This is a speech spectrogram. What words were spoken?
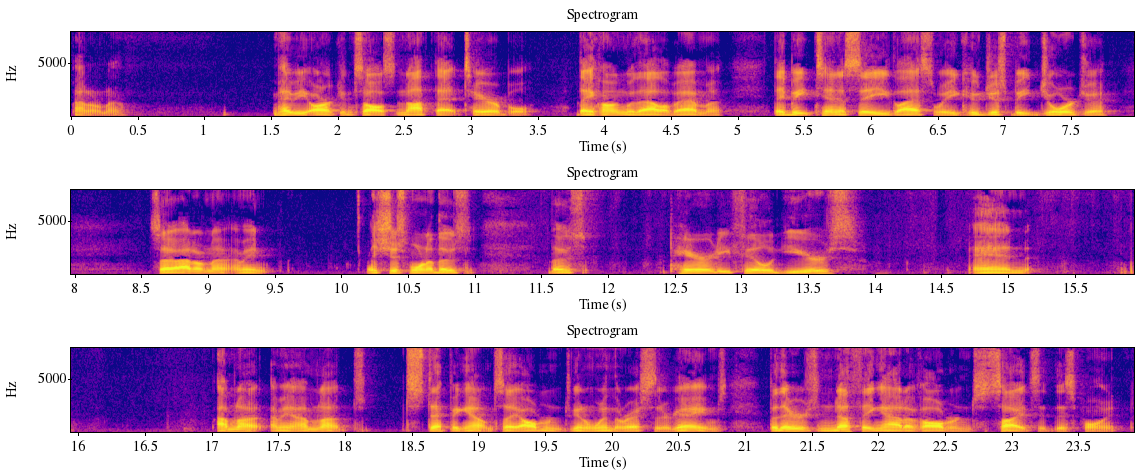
I don't know. Maybe Arkansas is not that terrible. They hung with Alabama. They beat Tennessee last week, who just beat Georgia. So I don't know. I mean, it's just one of those those parity filled years, and I'm not. I mean, I'm not stepping out and say Auburn's going to win the rest of their games, but there's nothing out of Auburn's sights at this point.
